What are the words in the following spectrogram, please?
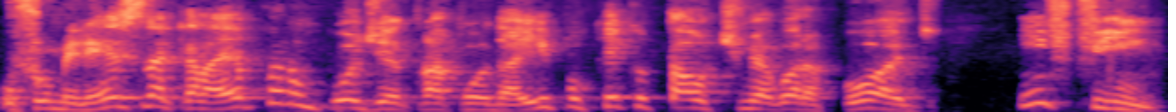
o Fluminense naquela época não pôde entrar com o Odaí, por que, que o tal time agora pode? Enfim,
